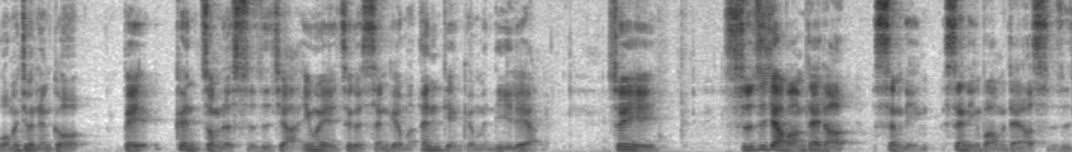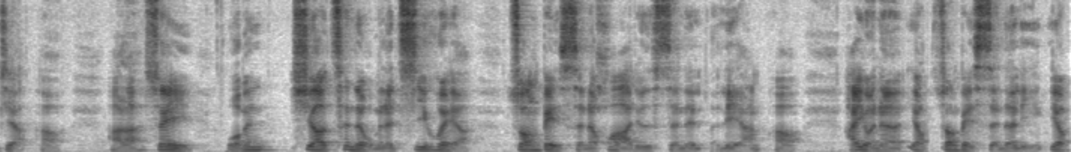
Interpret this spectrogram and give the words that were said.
我们就能够背更重的十字架，因为这个神给我们恩典，给我们力量，所以十字架把我们带到圣灵，圣灵把我们带到十字架啊。好了，所以我们需要趁着我们的机会啊，装备神的话，就是神的粮啊，还有呢，要装备神的灵，要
